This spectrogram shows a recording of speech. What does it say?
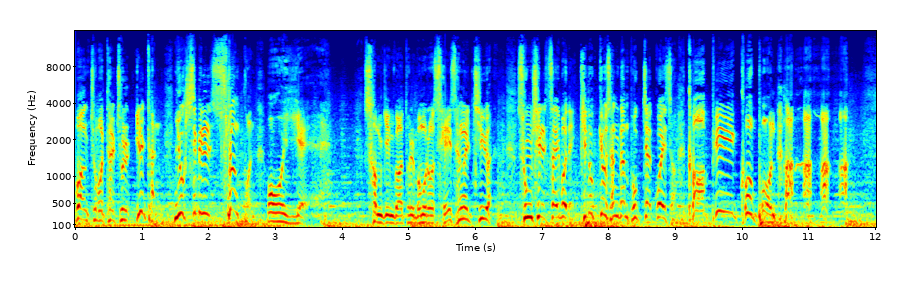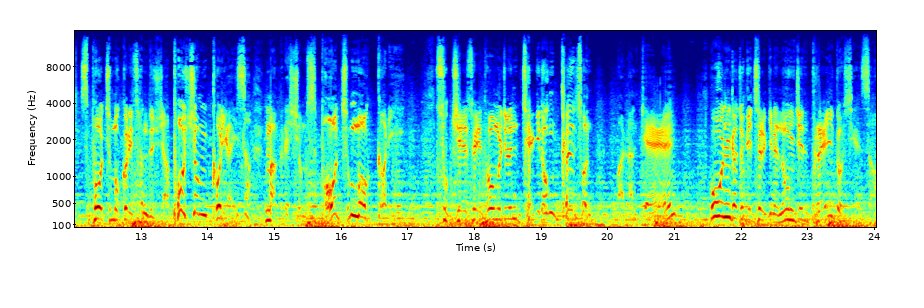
왕초보 탈출 1탄 60일 수강권. 오예. 섬김과 돌봄으로 세상을 치유하는 숭실사이버대 기독교 상담 복지학과에서 커피 쿠폰. 스포츠 목걸이 선두주자 포슘 코리아에서 마그네슘 스포츠 목걸이 숙취 해소에 도움을 주는 제기동 큰손. 말랑깨 온 가족이 즐기는 웅진 플레이 도시에서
